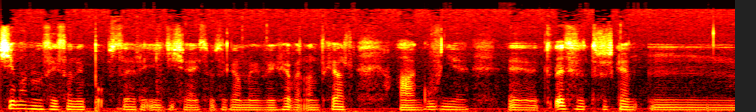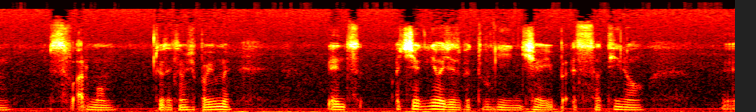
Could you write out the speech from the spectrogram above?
Siemano, z tej strony Popster i dzisiaj sobie zagramy w Heaven and Heart, a głównie y, tutaj sobie troszeczkę mm, z farmą tutaj tam się bawimy, więc odcinek nie będzie zbyt długi, dzisiaj bez Satino, y,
